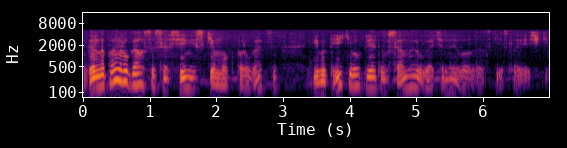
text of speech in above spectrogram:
Горлопан ругался со всеми, с кем мог поругаться, и выкрикивал при этом самые ругательные лондонские словечки.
